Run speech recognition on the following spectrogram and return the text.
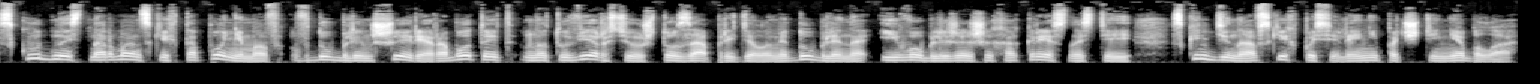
Скудность нормандских топонимов в Дублиншире работает на ту версию, что за пределами Дублина и его ближайших окрестностей скандинавских поселений почти не было.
